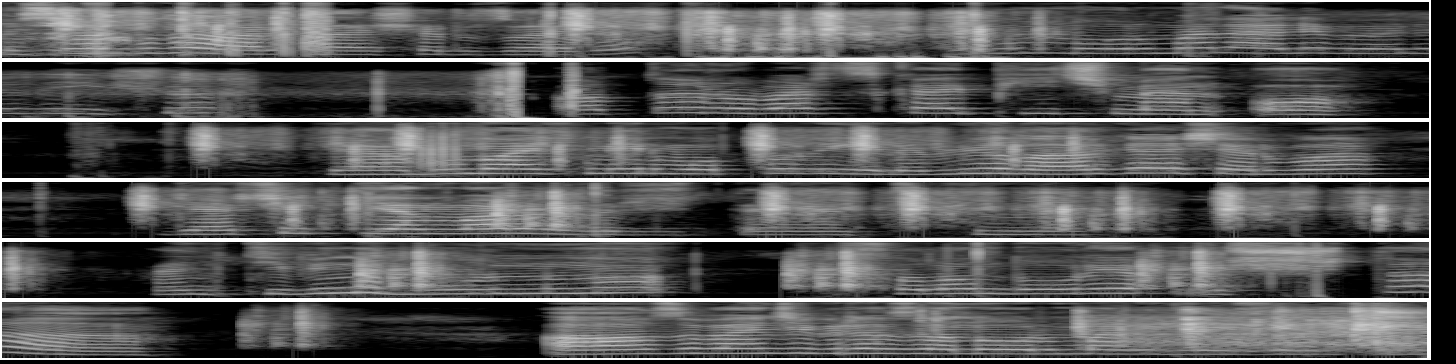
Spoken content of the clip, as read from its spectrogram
Mesela bu da arkadaşlar uzaylı. Bunun normal hali böyle değil. Altta Robert Sky Peachman o. Yani bu Nightmare modda da gelebiliyor da arkadaşlar buna gerçek diyen var mıdır cidden yani tipinde. Hani tipinde burnunu falan doğru yapmış da. Ağzı bence biraz anormal gözler falan.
